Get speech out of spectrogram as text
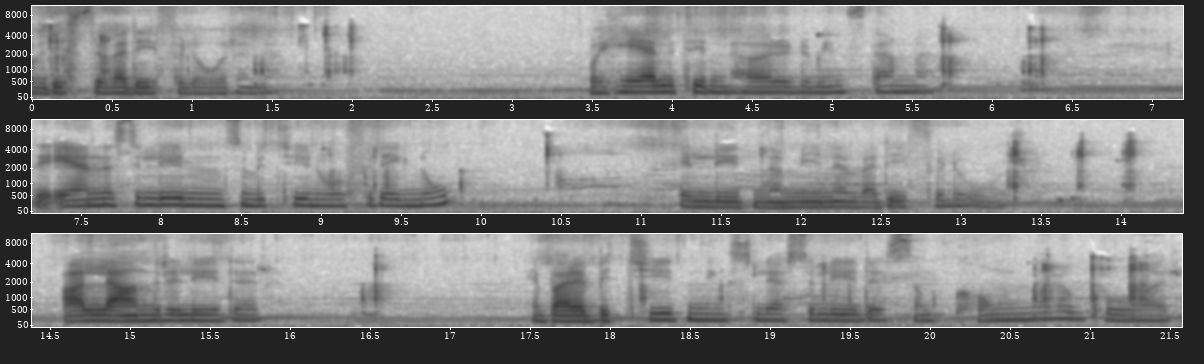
av disse verdifulle ordene. Og hele tiden hører du min stemme. Det eneste lyden som betyr noe for deg nå, er lyden av mine verdifulle ord. Alle andre lyder er bare betydningsløse lyder som kommer og går,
